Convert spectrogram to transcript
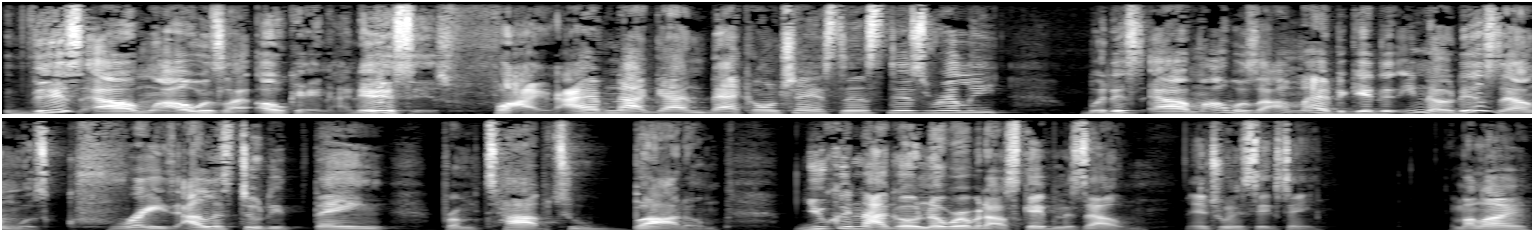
This album, I was like, okay, now this is fire. I have not gotten back on chance since this, really. But this album, I was like, I might have to get it. You know, this album was crazy. I listened to the thing from top to bottom. You could not go nowhere without escaping this album. in 2016. Am I lying?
